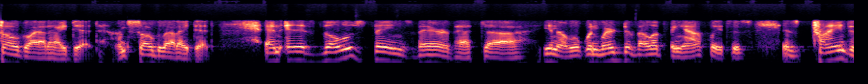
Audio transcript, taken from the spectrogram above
so glad I did. I'm so glad I did and and it's those things there that uh, you know when we're developing athletes is is trying to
